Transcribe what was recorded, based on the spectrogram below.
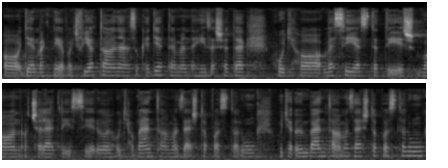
a gyermeknél vagy fiatalnál, azok egyértelműen nehéz esetek, hogyha veszélyeztetés van a család részéről, hogyha bántalmazást tapasztalunk, hogyha önbántalmazást tapasztalunk,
